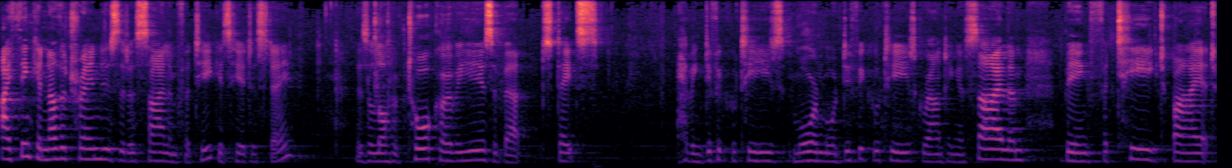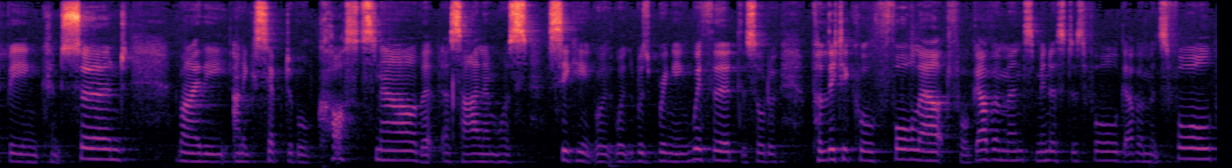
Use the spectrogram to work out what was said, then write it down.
I think another trend is that asylum fatigue is here to stay. There's a lot of talk over years about states having difficulties, more and more difficulties granting asylum, being fatigued by it, being concerned by the unacceptable costs now that asylum was seeking was bringing with it, the sort of political fallout for governments, ministers fall, governments fall,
